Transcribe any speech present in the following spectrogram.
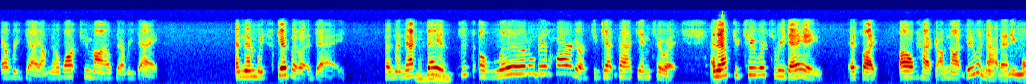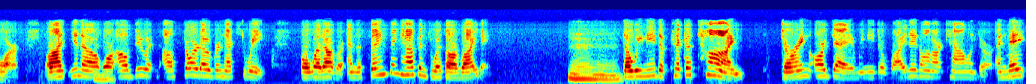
every day. I'm going to walk two miles every day, and then we skip it a day, then the next day Mhm. it's just a little bit harder to get back into it. And after two or three days, it's like, oh heck, I'm not doing that anymore, or I, you know, Mhm. or I'll do it. I'll start over next week, or whatever. And the same thing happens with our writing. Mm. So we need to pick a time during our day. We need to write it on our calendar. And may,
